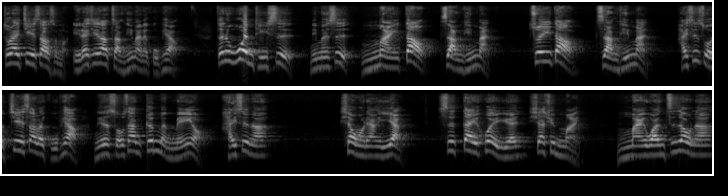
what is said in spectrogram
都在介绍什么？也在介绍涨停板的股票，但是问题是你们是买到涨停板，追到涨停板，还是所介绍的股票你的手上根本没有？还是呢？像我娘一样，是带会员下去买，买完之后呢，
